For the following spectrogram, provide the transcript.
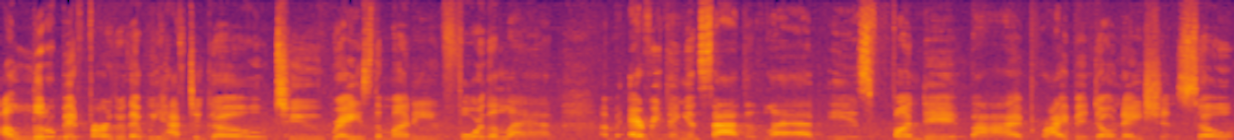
a little bit further that we have to go to raise the money for the lab. Um, everything inside the lab is funded by private donations. So,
